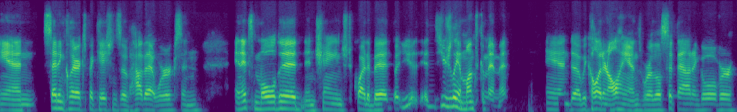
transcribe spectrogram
and setting clear expectations of how that works, and and it's molded and changed quite a bit, but you, it's usually a month commitment, and uh, we call it an all hands where they'll sit down and go over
